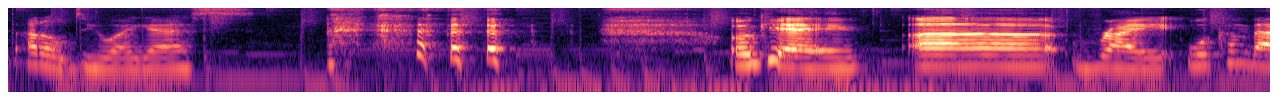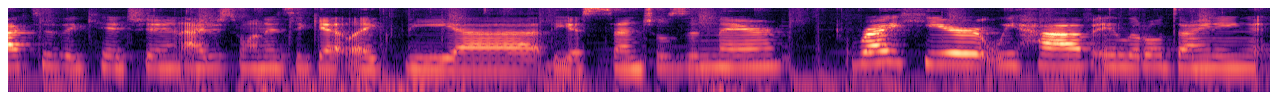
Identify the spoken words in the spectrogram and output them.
That'll do, I guess. okay, uh, right. We'll come back to the kitchen. I just wanted to get like the, uh, the essentials in there. Right here, we have a little dining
